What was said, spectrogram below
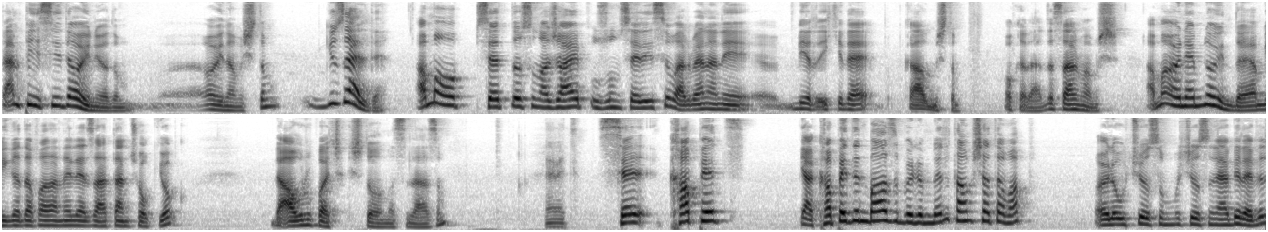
Ben PC'de oynuyordum. e, Oynamıştım. Güzeldi. Ama o Settlers'ın acayip uzun serisi var. Ben hani 1-2'de kalmıştım. O kadar da sarmamış. Ama önemli oyunda ya. Amiga'da falan hele zaten çok yok. De Avrupa çıkışta olması lazım. Evet. Se Cuphead ya Cuphead'in bazı bölümleri tam up. Öyle uçuyorsun uçuyorsun yani birebir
